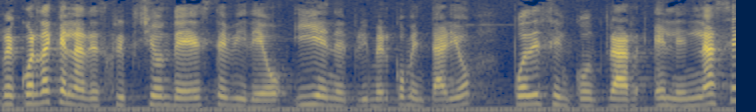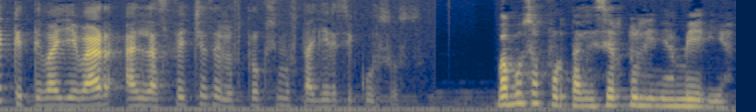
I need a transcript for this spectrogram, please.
Recuerda que en la descripción de este video y en el primer comentario puedes encontrar el enlace que te va a llevar a las fechas de los próximos talleres y cursos. Vamos a fortalecer tu línea media.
